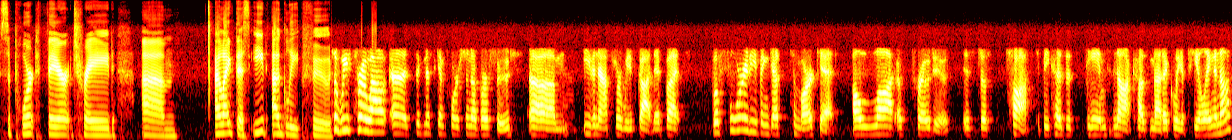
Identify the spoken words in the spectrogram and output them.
Support fair trade. Um, I like this. Eat ugly food. So we throw out a significant portion of our food, um, even after we've gotten it. But before it even gets to market, a lot of produce is just tossed because it's deemed not cosmetically appealing enough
